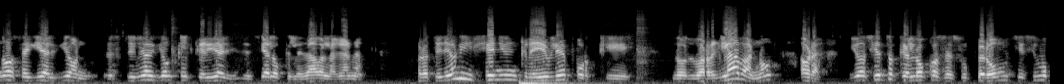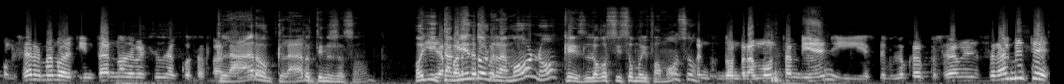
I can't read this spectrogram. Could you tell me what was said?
no seguía el guion. Escribía el guion que él quería y decía lo que le daba la gana. Pero tenía un ingenio increíble porque lo, lo arreglaba, ¿no? Ahora, yo siento que el loco se superó muchísimo porque ser hermano de Tintán no debe haber sido una cosa fácil. Claro, claro, tienes razón. Oye, y, Y también aparte, Don pues- Ramón, ¿no? Que luego se hizo muy famoso. Bueno, don Ramón también y este yo creo que pues, realmente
